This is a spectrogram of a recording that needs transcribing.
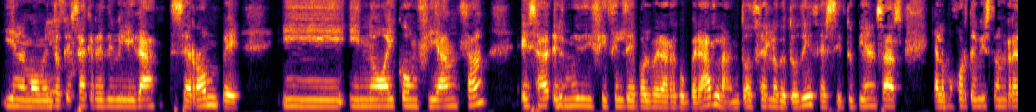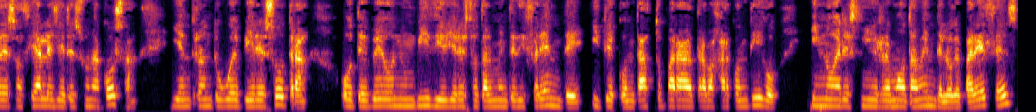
Y en el momento que esa credibilidad se rompe y, no hay confianza, esa es muy difícil de volver a recuperarla. Entonces, lo que tú dices, si tú piensas que a lo mejor te he visto en redes sociales y eres una cosa y entro en tu web y eres otra, o te veo en un vídeo y eres totalmente diferente y te contacto para trabajar contigo y no eres ni remotamente lo que pareces,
